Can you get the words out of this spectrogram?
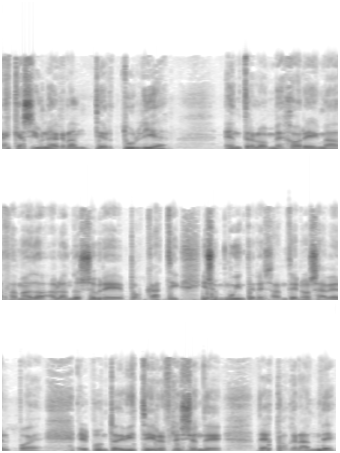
es casi una gran tertulia entre los mejores y más afamados hablando sobre podcasting. Y eso es muy interesante, ¿no? Saber pues el punto de vista y reflexión de, de estos grandes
